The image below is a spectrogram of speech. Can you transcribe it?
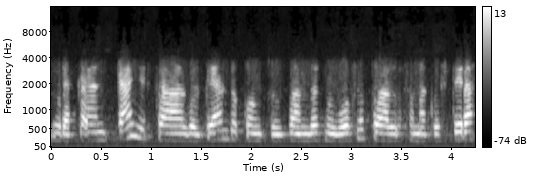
huracán Tai está golpeando con sus bandas nubosas toda la zona costera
